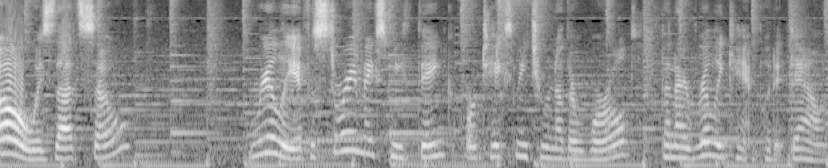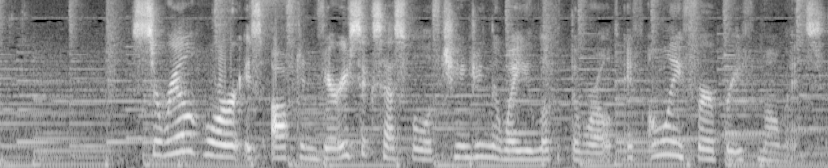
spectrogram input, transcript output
Oh, is that so? Really, if a story makes me think or takes me to another world, then I really can't put it down. Surreal horror is often very successful of changing the way you look at the world, if only for a brief moment.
